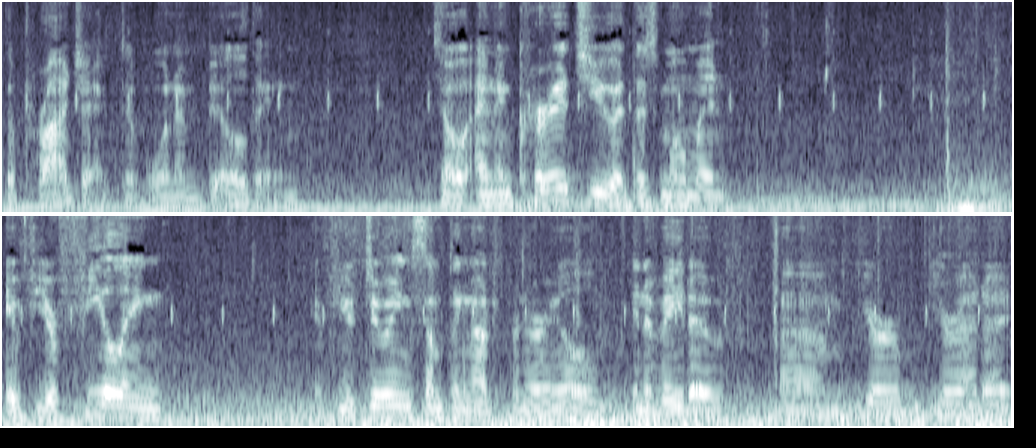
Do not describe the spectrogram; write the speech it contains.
the project of what I'm building. So I encourage you at this moment if you're feeling, if you're doing something entrepreneurial, innovative, um, you're you're at a,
